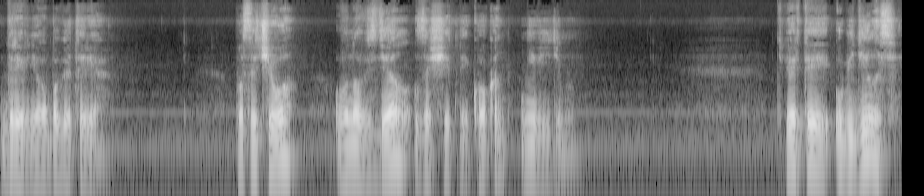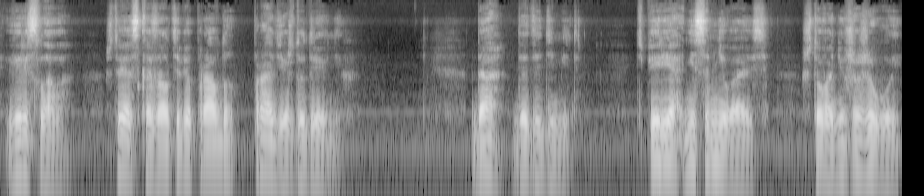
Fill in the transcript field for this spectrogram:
древнего богатыря. После чего вновь сделал защитный кокон невидимым. Теперь ты убедилась, Вереслава, что я сказал тебе правду про одежду древних? Да, дядя Демид. Теперь я не сомневаюсь, что Ванюша живой,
